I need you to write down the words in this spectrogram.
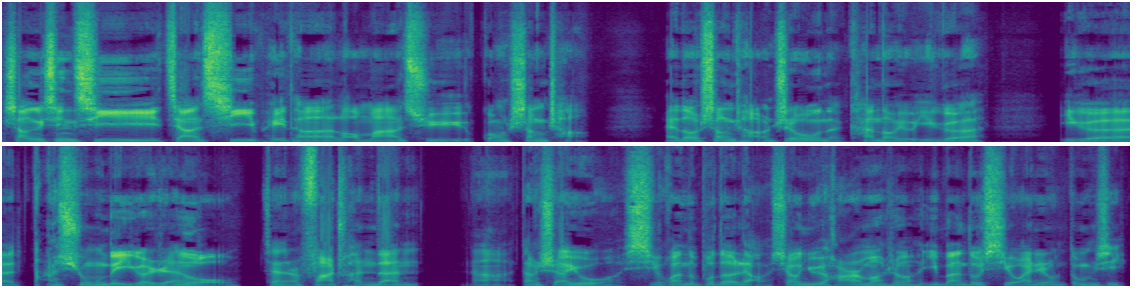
上个星期，佳期陪他老妈去逛商场，来到商场之后呢，看到有一个一个大熊的一个人偶在那儿发传单啊。当时哎呦，喜欢的不得了，小女孩嘛是吧？一般都喜欢这种东西，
